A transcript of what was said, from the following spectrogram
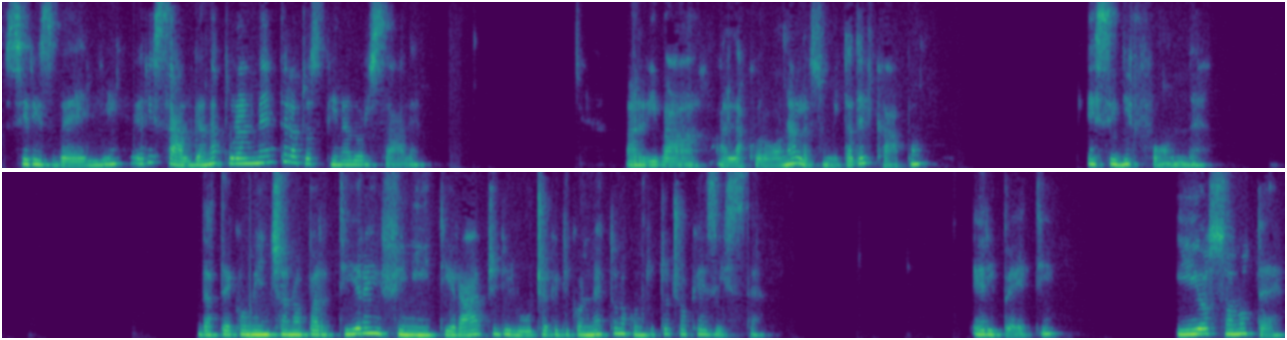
si risvegli e risalga naturalmente la tua spina dorsale. Arriva alla corona, alla sommità del capo e si diffonde. Da te cominciano a partire infiniti raggi di luce che ti connettono con tutto ciò che esiste. E ripeti, io sono te,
